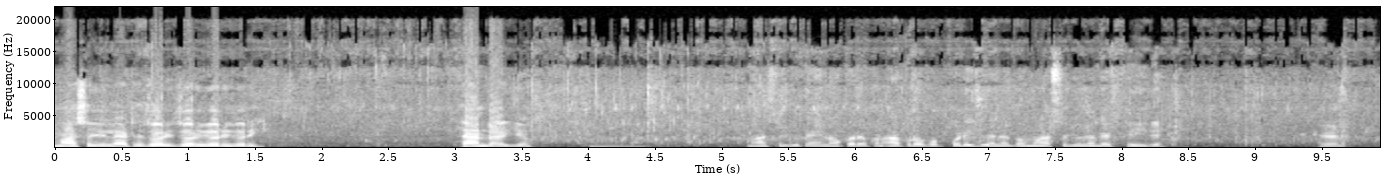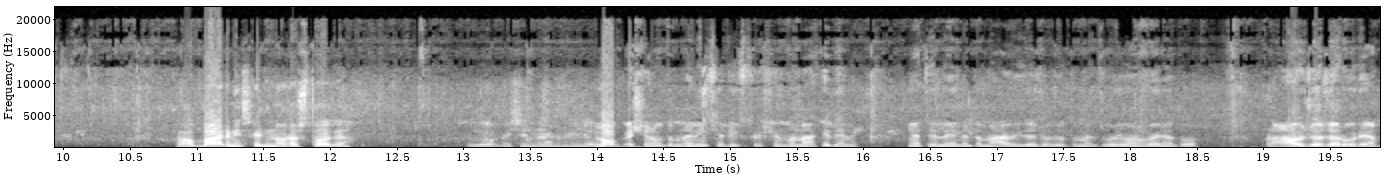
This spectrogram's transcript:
માસજી લાઠે જોરી જોરી જોરી જોરી. ધ્યાન રાખજો. માસજી કંઈ ન કરે પણ આપણો પગ પડી જાય ને તો માસજુને કંઈક થઈ જાય. હેડ. હા બહારની સાઈડનો રસ્તો છે. લોકેશન હું તમને નીચે ડિસ્ક્રિપ્શનમાં નાખી દે ને ત્યાંથી લઈને તમે આવી જજો. જો તમે જોયું હોય ને તો. પણ આવજો જરૂર એમ.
